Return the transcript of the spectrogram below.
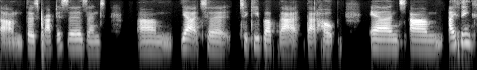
um, those practices and um, yeah, to to keep up that that hope. And um, I think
